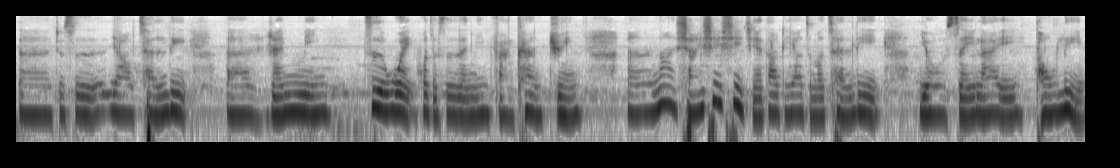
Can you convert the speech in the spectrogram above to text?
呃，就是要成立呃人民自卫或者是人民反抗军。嗯，那详细细节到底要怎么成立？由谁来统领、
